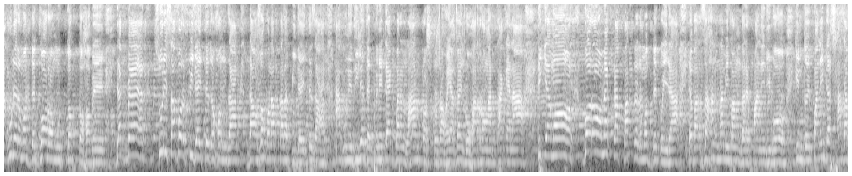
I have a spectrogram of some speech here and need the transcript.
আগুনের মধ্যে গরম উত্তপ্ত হবে। দেখবেন চুরি চাপর পিডাইতে যখন যান দাও যখন আপনারা পিডাইতে যান, আগুনে দিলে দেখবেন এটা একবার লাল টসটসা হয়ে যায়, লোহার রং আর থাকে না। ঠিক এমন গরম একটা পাত্রের মধ্যে কইরা এবার জাহান্নামী বান্দারে পানি দিব। কিন্তু ওই পানিটা সাদা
